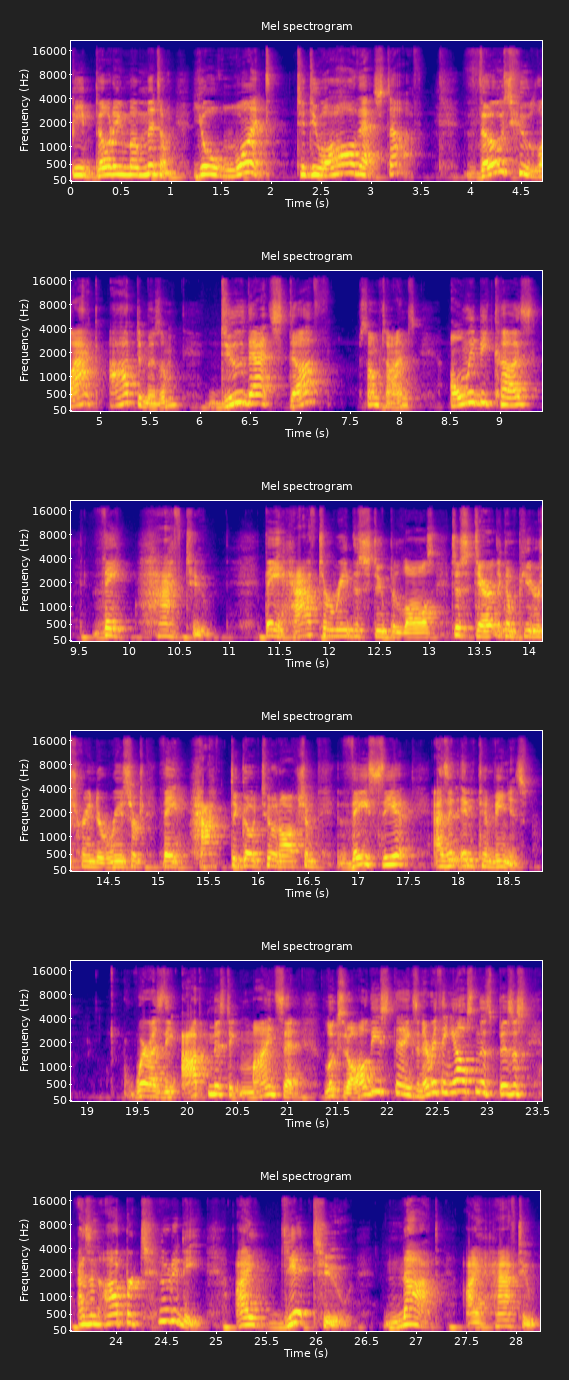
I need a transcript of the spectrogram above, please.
be building momentum. You'll want to do all that stuff. Those who lack optimism do that stuff sometimes only because they have to. They have to read the stupid laws, to stare at the computer screen to research. They have to go to an auction. They see it as an inconvenience. Whereas the optimistic mindset looks at all these things and everything else in this business as an opportunity. I get to, not I have to.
